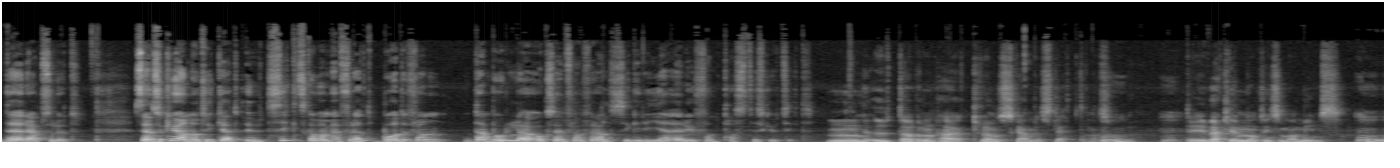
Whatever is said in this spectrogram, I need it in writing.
det är det absolut. Sen så kan jag nog tycka att utsikt ska vara med för att både från Dambulla och sen framförallt Sigiriya är det ju fantastisk utsikt. Mm, ut över den här grönskande slätten. Alltså. Mm. Det är verkligen någonting som man minns. Mm.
